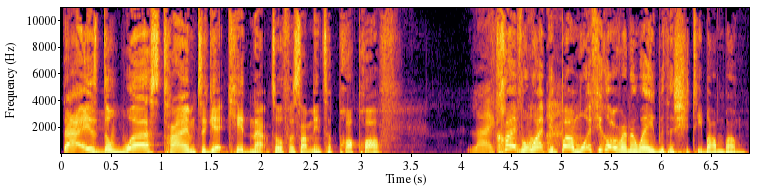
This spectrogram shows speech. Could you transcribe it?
That is the mm. worst time to get kidnapped or for something to pop off. like You can't even wipe your bum. What if you got to run away with a shitty bum bum?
